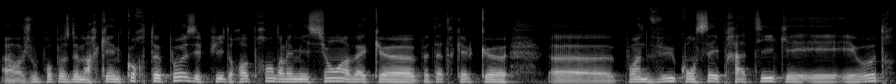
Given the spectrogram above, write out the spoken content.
Alors, je vous propose de marquer une courte pause et puis de reprendre l'émission avec euh, peut-être quelques euh, points de vue, conseils pratiques et, et- et autres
